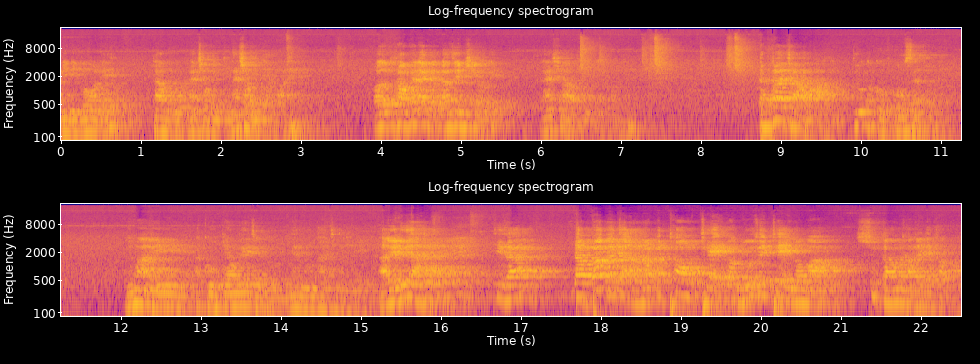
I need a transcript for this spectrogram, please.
မီဒီဘုံကလေတောင်းကိုလမ်းချောင်းကြီးလမ်းချောင်းကြီးပြန်ပါလေဘာလို့ထောင်ထည့်လိုက်တယ်လမ်းစိမရှိတော့လေလမ်းချောင်းကြီးပြန်ပါလေတပတ်ကြာမှာသူ့အကူပုံစံတယ် ညီမလေးအကူပြောင်းလဲခြင်းကိုဉာဏ်လုံးသားခြင်းလေဟာလေလုယာကြည်စားတပတ်မကြာတော့တစ်ထောင်ထည့်တော့ music ထည့်တော့မှဆူတောင်းခံလိုက်တဲ့ခါမှာ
